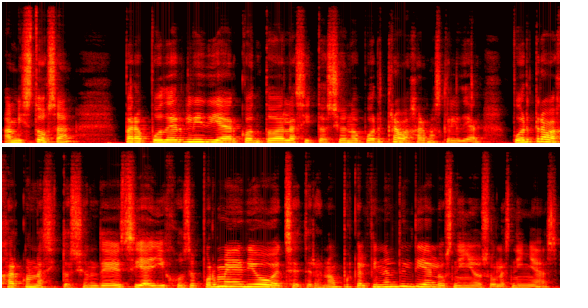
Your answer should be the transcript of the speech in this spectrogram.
amistosa para poder lidiar con toda la situación o poder trabajar más que lidiar, poder trabajar con la situación de si hay hijos de por medio, etcétera, ¿no? Porque al final del día los niños o las niñas,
